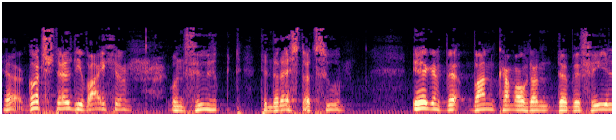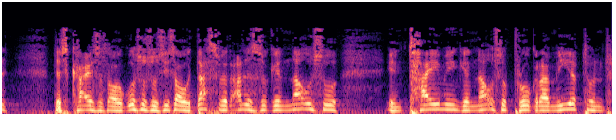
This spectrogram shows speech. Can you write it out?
Ja, Gott stellt die Weiche und fügt den Rest dazu. Irgendwann kam auch dann der Befehl des Kaisers Augustus. Du siehst auch, das wird alles so genauso in Timing, genauso programmiert und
